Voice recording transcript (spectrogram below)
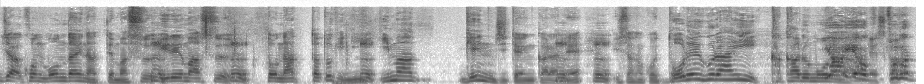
じゃあこの問題になってます、入れます、ん。となった時に、今現時点からね、うん。うん。石田さんこれどれぐらいかかるものいやいやなんですか？それは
